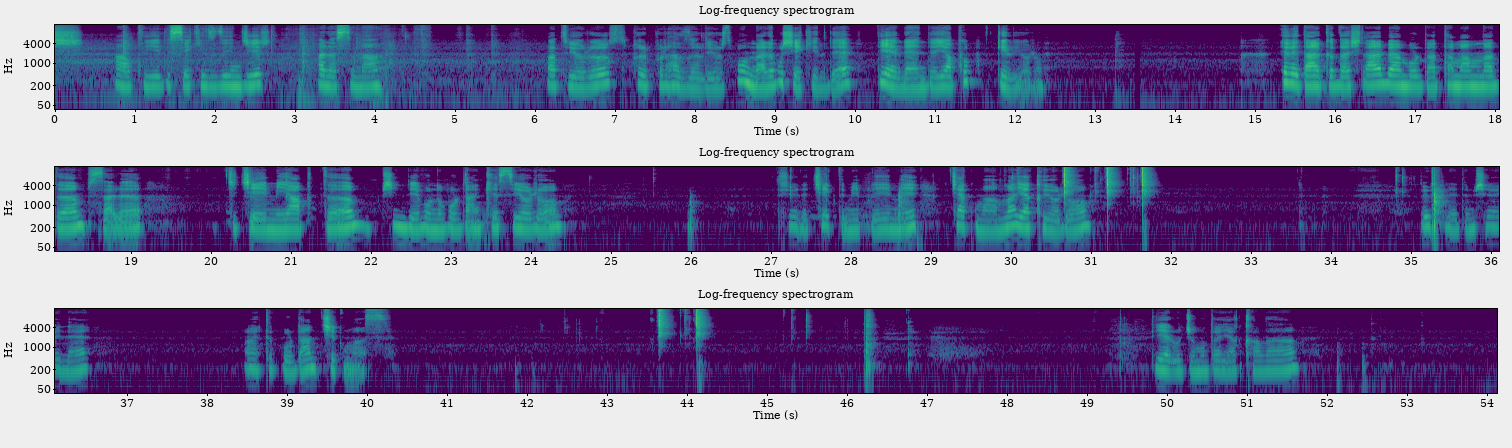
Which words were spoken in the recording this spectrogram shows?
6 7 8 zincir arasına batıyoruz. Pırpır hazırlıyoruz. Bunları bu şekilde diğerlerini de yapıp geliyorum. Evet arkadaşlar ben burada tamamladım. Sarı çiçeğimi yaptım. Şimdi bunu buradan kesiyorum. Şöyle çektim ipliğimi. Çakmağımla yakıyorum. Üfledim şöyle. Artık buradan çıkmaz. Diğer ucumu da yakalım.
